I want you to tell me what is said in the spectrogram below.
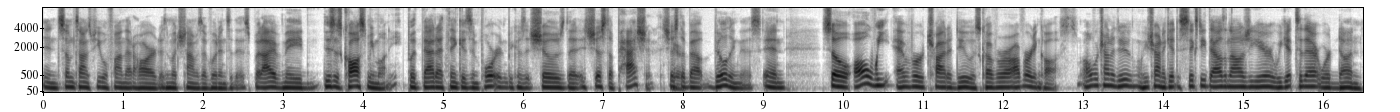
and sometimes people find that hard as much time as I put into this. But I have made this has cost me money, but that I think is important because it shows that it's just a passion. It's just Yeah. about building this, and so all we ever try to do is cover our operating costs. All we're trying to do, we're trying to get to sixty thousand dollars a year. We get to that, we're done.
